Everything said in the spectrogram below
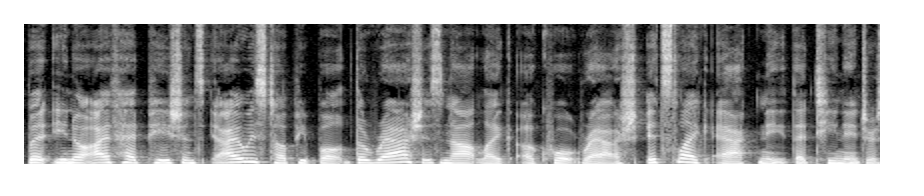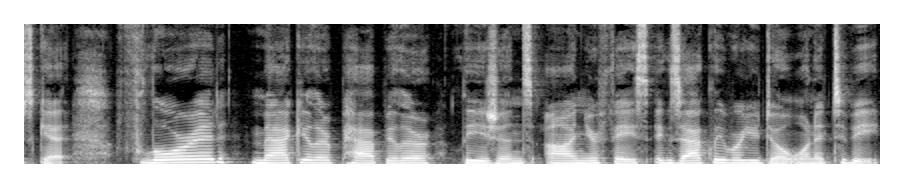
But, you know, I've had patients, I always tell people the rash is not like a quote rash, it's like acne that teenagers get florid macular papular lesions on your face, exactly where you don't want it to be.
